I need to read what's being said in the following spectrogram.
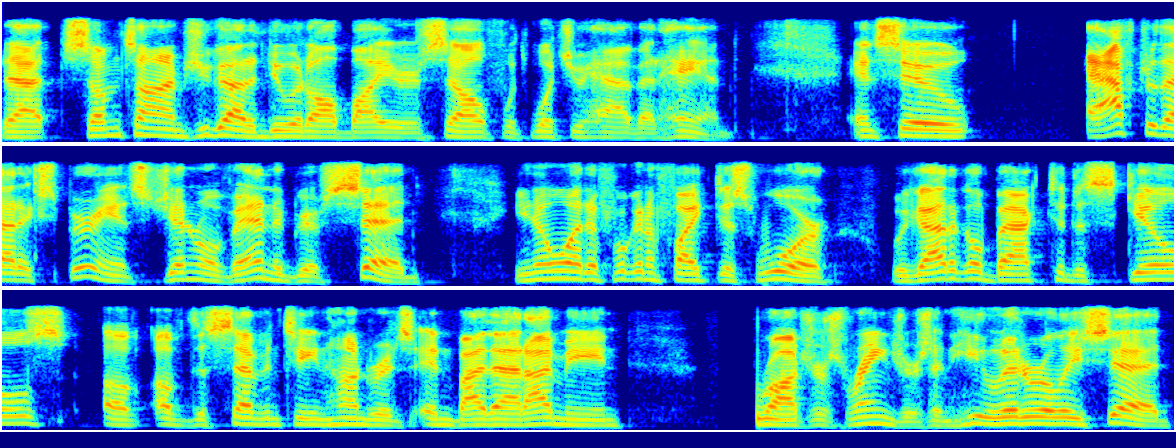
that sometimes you got to do it all by yourself with what you have at hand. And so, after that experience, General Vandegrift said, "You know what? If we're going to fight this war, we got to go back to the skills of of the 1700s, and by that I mean." Rogers Rangers, and he literally said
